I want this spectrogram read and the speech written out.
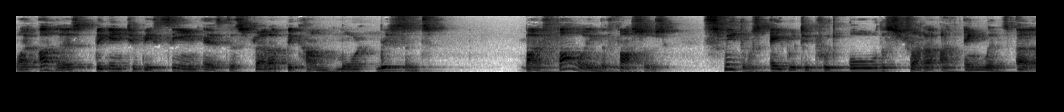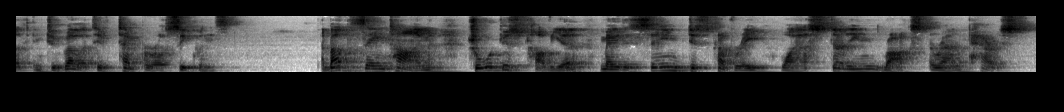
while others begin to be seen as the strata become more recent. By following the fossils, Smith was able to put all the strata of England's earth into relative temporal sequence. About the same time, Georges Cuvier made the same discovery while studying rocks around Paris.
